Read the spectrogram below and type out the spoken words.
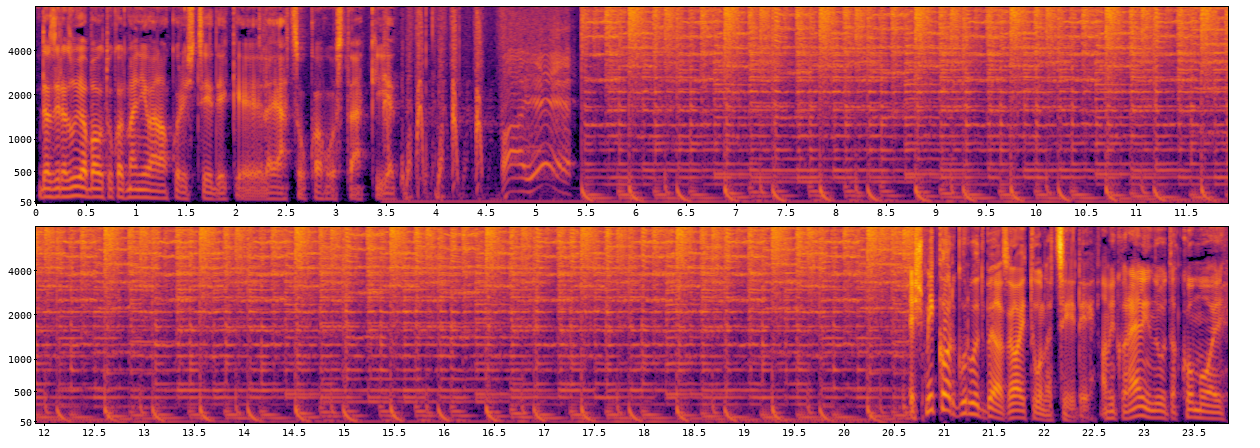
De azért az újabb autókat már nyilván akkor is CD-k lejátszókkal hozták ki. Oh, yeah. És mikor gurult be az ajtón a CD? Amikor elindult a komoly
